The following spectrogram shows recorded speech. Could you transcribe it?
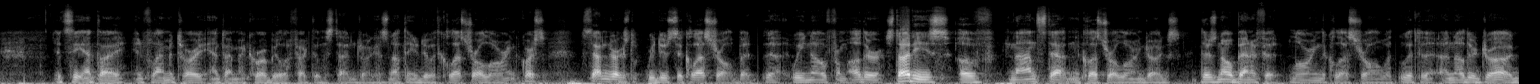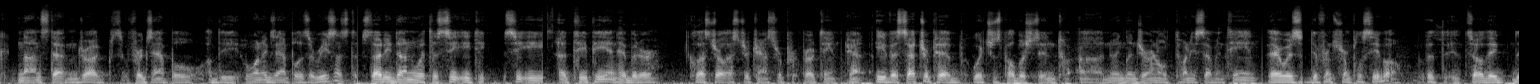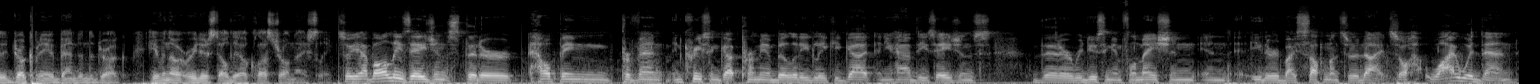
it's the anti-inflammatory, antimicrobial effect of the statin drug. It has nothing to do with cholesterol lowering. Of course, statin drugs reduce the cholesterol, but the, we know from other studies of non-statin cholesterol lowering drugs, there's no benefit lowering the cholesterol with, with another drug, non-statin drugs. For example, the one example is a recent study done with the CET, CETP inhibitor cholesterol ester transfer protein, evacetrapib, which was published in uh, New England Journal 2017, there was a difference from placebo. With, so they, the drug company abandoned the drug, even though it reduced LDL cholesterol nicely. So you have all these agents that are helping prevent increasing gut permeability, leaky gut, and you have these agents that are reducing inflammation in either by supplements or the diet. So why would then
